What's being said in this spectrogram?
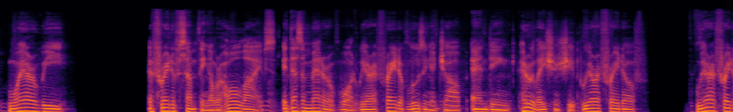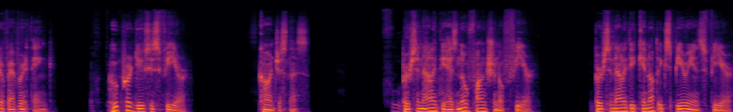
Why are we afraid of something our whole lives? It doesn't matter of what. We are afraid of losing a job, ending a relationship. We are afraid of. We are afraid of everything. Who produces fear? Consciousness. Personality has no function of fear. Personality cannot experience fear.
